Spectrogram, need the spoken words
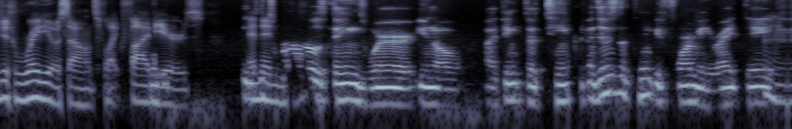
just radio silence for like five years. It's, And it's then- one of those things where you know I think the team and this is the team before me, right? They Mhm.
